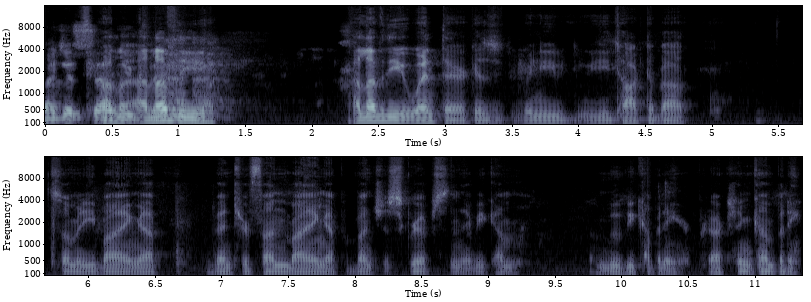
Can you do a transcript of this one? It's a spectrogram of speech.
I just I, I love the I love that you went there because when you when you talked about somebody buying up venture fund buying up a bunch of scripts and they become a movie company or production company.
